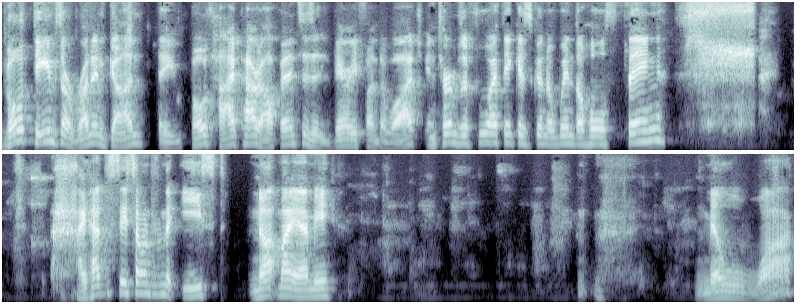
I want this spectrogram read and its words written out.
both teams are run and gun. They both high powered offenses. It's very fun to watch. In terms of who I think is going to win the whole thing, I have to say someone from the East, not Miami. Milwaukee.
